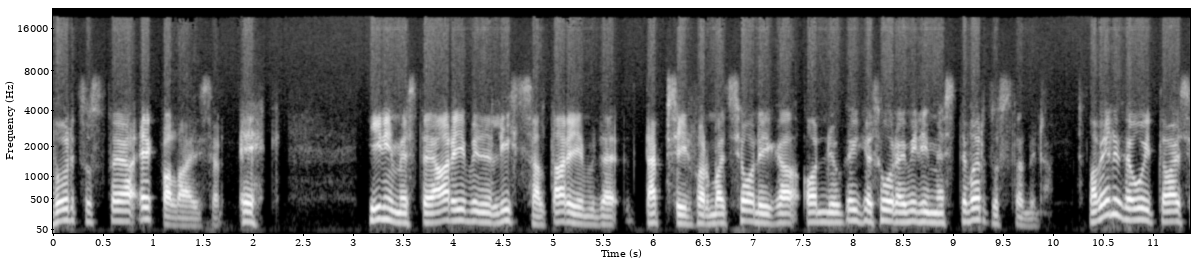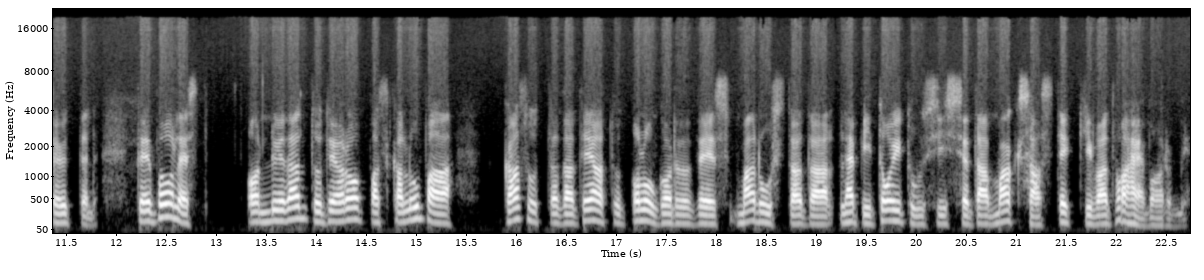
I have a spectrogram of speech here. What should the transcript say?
võrdsustaja equalizer ehk inimeste harimine, lihtsalt harimine. Täpse informatsiooniga on ju kõige suurem inimeste võrdsustamine. ma veel ühe huvitava asja ütlen, tõepoolest on nüüd antud Euroopas ka luba kasutada teatud olukordades, manustada läbi toidu siis seda maksas tekkivat vahevormi.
